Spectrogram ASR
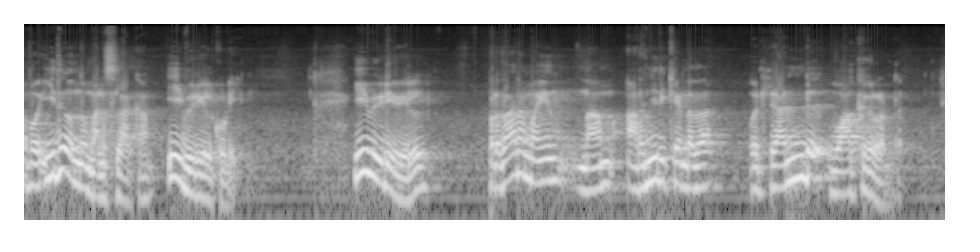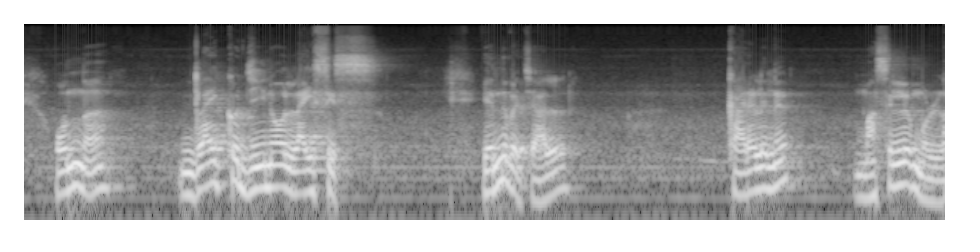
അപ്പോൾ ഇതൊന്ന് മനസ്സിലാക്കാം ഈ വീഡിയോയിൽ കൂടി. ഈ വീഡിയോയിൽ പ്രധാനമായും നാം അറിഞ്ഞിരിക്കേണ്ടത് ഒരു രണ്ട് വാക്കുകളുണ്ട്. ഒന്ന് ഗ്ലൈക്കോജീനോലൈസിസ്. എന്ന് വെച്ചാൽ കരളിന് മസിലുമുള്ള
